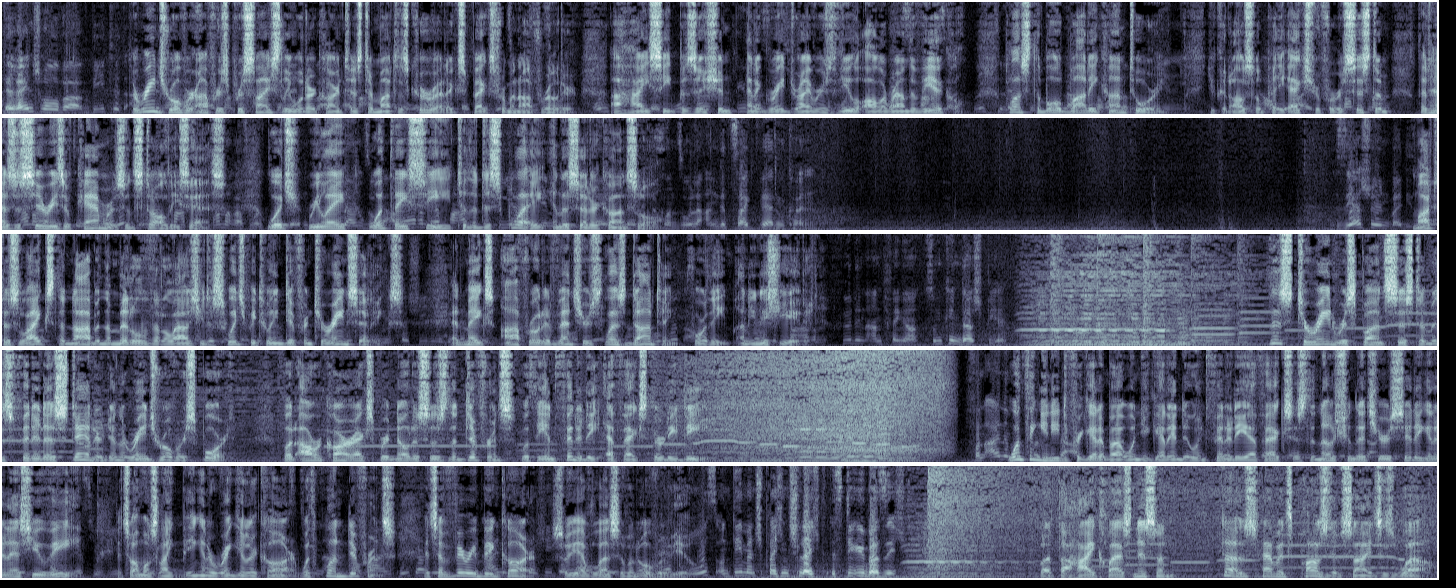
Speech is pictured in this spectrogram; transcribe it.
The Range Rover offers precisely what our car tester Matas Kurat expects from an off-roader, a high seat position and a great driver's view all around the vehicle, plus the bold body contouring. You can also pay extra for a system that has a series of cameras installed, he says, which relay what they see to the display in the center console. Matas likes the knob in the middle that allows you to switch between different terrain settings. It makes off road adventures less daunting for the uninitiated. This terrain response system is fitted as standard in the Range Rover Sport, but our car expert notices the difference with the Infiniti FX30D. One thing you need to forget about when you get into Infiniti FX is the notion that you're sitting in an SUV. It's almost like being in a regular car, with one difference. It's a very big car, so you have less of an overview. But the high class Nissan does have its positive sides as well.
